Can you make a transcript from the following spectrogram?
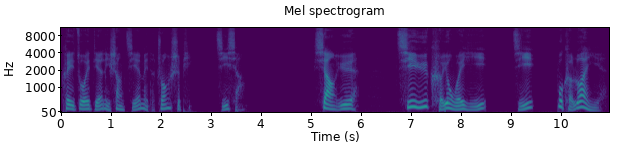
可以作为典礼上结美的装饰品，吉祥。象曰：其羽可用为仪，即不可乱也。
